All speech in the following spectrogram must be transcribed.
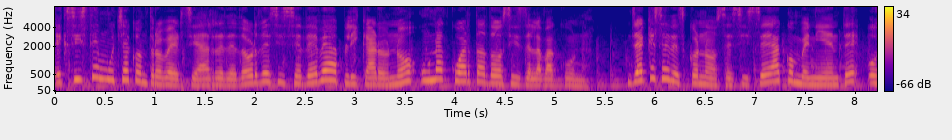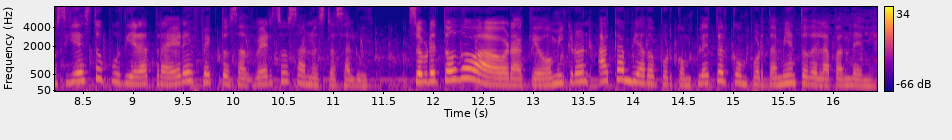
Existe mucha controversia alrededor de si se debe aplicar o no una cuarta dosis de la vacuna, ya que se desconoce si sea conveniente o si esto pudiera traer efectos adversos a nuestra salud, sobre todo ahora que Omicron ha cambiado por completo el comportamiento de la pandemia.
